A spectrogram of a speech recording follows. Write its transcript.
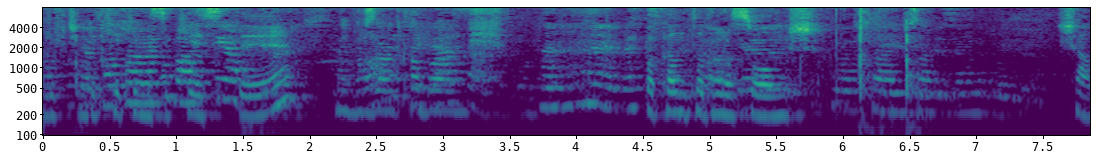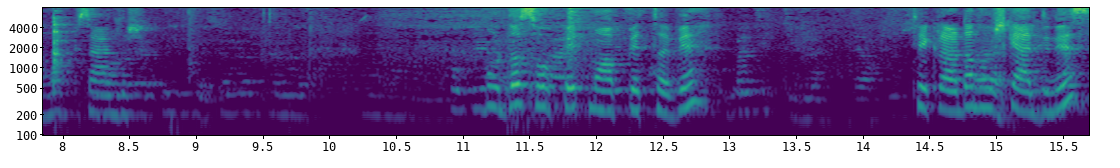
Elif'cim de kekimizi kesti. Ne güzel kabarmış. Bakalım tadı nasıl olmuş. Güzel güzel. İnşallah güzeldir. Burada sohbet, muhabbet tabi. Tekrardan hoş geldiniz.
